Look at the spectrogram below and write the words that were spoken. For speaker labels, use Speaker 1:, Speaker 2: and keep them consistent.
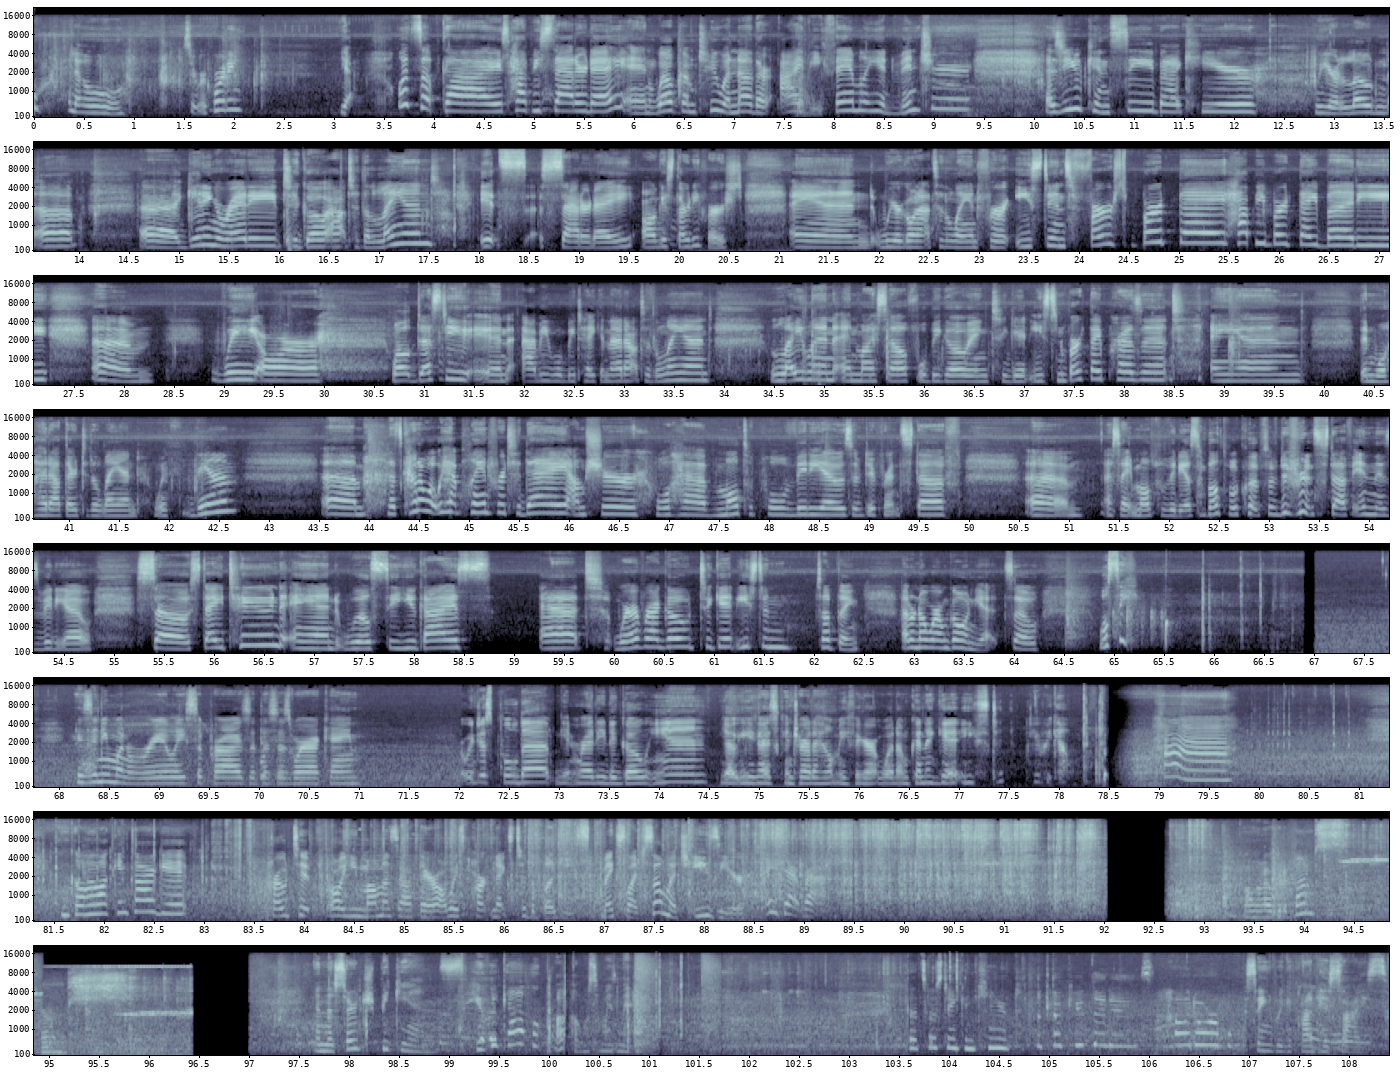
Speaker 1: Oh, hello. Is it recording? Yeah. What's up, guys? Happy Saturday, and welcome to another Ivey Family Adventure. As you can see back here, we are loading up, uh, getting ready to go out to the land. It's Saturday, August 31st, and we're going out to the land for Easton's first birthday. Happy birthday, buddy. Um, we are, well, Dusty and Abbie will be taking that out to the land. Laylin and myself will be going to get Easton birthday present, and then we'll head out there to the land with them. Um, that's kind of what we have planned for today. I'm sure we'll have multiple videos of different stuff. Um, I say multiple videos, multiple clips of different stuff in this video. So stay tuned and we'll see you guys at wherever I go to get Easton something. I don't know where I'm going yet, so we'll see. Is anyone really surprised that this is where I came? We just pulled up, getting ready to go in. Yo, you guys can try to help me figure out what I'm gonna get Easton. Here we go. Hi. I'm going walking Target. Pro tip for all you mamas out there, always park next to the buggies. Makes life so much easier. Ain't that right? Going over to Bumps. Bumps. And the search begins. Here we go. Uh-oh, somebody's mad. That's so stinking cute. Look how cute that is. How adorable. Seeing if we can find his size.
